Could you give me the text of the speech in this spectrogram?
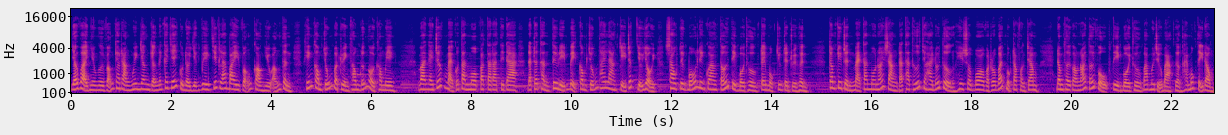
Do vậy, nhiều người vẫn cho rằng nguyên nhân dẫn đến cái chết của nữ diễn viên chiếc lá bay vẫn còn nhiều ẩn tình, khiến công chúng và truyền thông đứng ngồi không yên. Vài ngày trước, mẹ của Tanmo Pataratida đã trở thành tiêu điểm bị công chúng Thái Lan chỉ trích dữ dội sau tuyên bố liên quan tới tiền bồi thường trên một chương trình truyền hình. Trong chương trình, mẹ Tanmo nói rằng đã tha thứ cho hai đối tượng Hisobor và Robert 100%, đồng thời còn nói tới vụ tiền bồi thường 30 triệu bạc gần 21 tỷ đồng.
